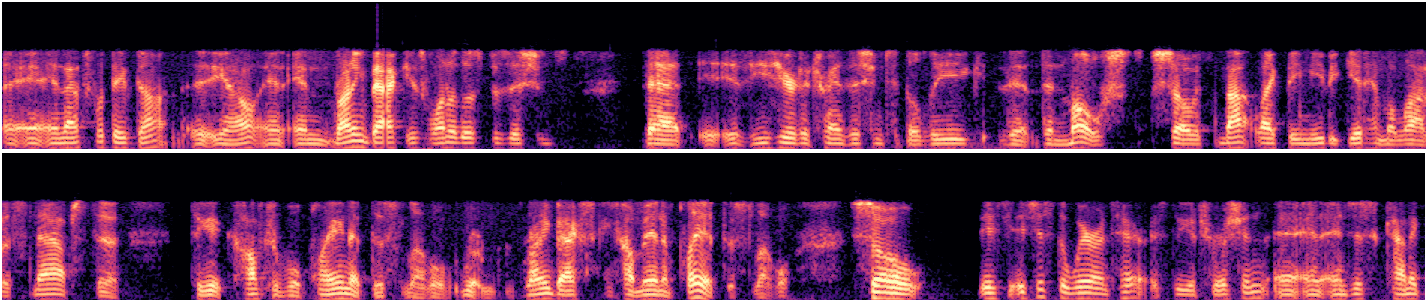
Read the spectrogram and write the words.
and, and that's what they've done. You know, and, and running back is one of those positions that is easier to transition to the league than, than most. So it's not like they need to get him a lot of snaps to to get comfortable playing at this level. R- running backs can come in and play at this level. So it's it's just the wear and tear. It's the attrition, and and just kind of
